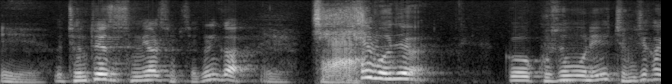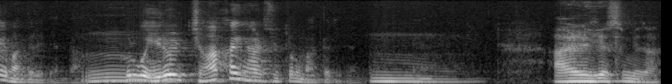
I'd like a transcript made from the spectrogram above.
예. 그 전투에서 승리할 수 없어요. 그러니까 예. 제일 먼저 그 구성원이 정직하게 만들어야 된다. 음. 그리고 일을 정확하게 할 수 있도록 만들어야 된다. 음. 알겠습니다.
